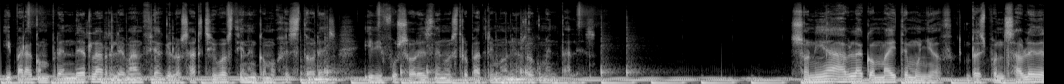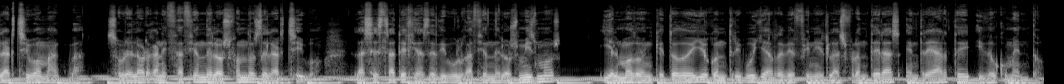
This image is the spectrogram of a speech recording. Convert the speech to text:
y para comprender la relevancia que los archivos tienen como gestores y difusores de nuestro patrimonio documentales. Sonia habla con Maite Muñoz, responsable del archivo MACBA, sobre la organización de los fondos del archivo, las estrategias de divulgación de los mismos y el modo en que todo ello contribuye a redefinir las fronteras entre arte y documento.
